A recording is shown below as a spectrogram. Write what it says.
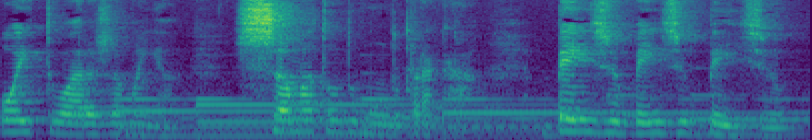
8 horas da manhã. Chama todo mundo para cá. Beijo, beijo, beijo.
